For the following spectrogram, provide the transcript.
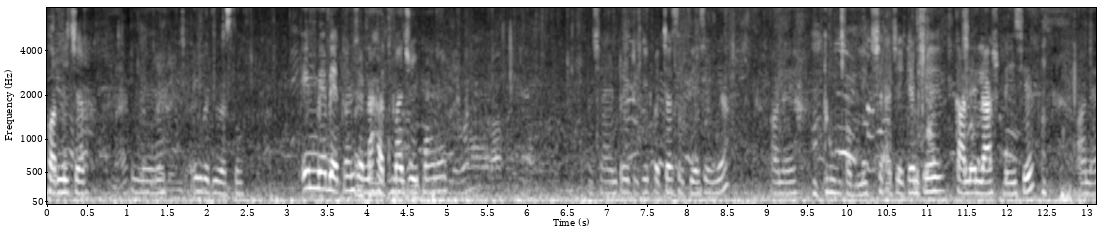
furniture. ને એ બધી વસ્તુ. એમ મેં બે ત્રણ જણના હાથમાં જોઈ પણ અચ્છા એન્ટ્રી ટિકિટ પચાસ રૂપિયા છે અહીંયા. અને ધૂમ પબ્લિક છે આજે કેમ કે કાલે લાસ્ટ ડે છે. અને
